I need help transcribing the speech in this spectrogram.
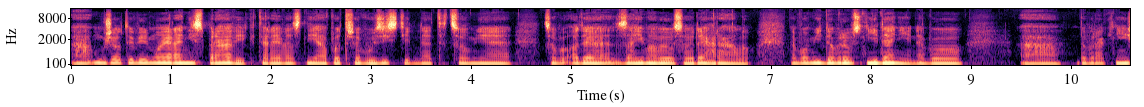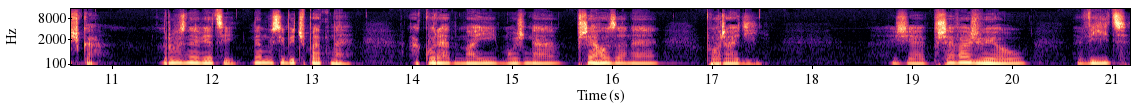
A můžou to být moje ranní zprávy, které vlastně já potřebuji zjistit hned, co mě, co ode, zajímavého se odehrálo. Nebo mít dobrou snídaní, nebo a, dobrá knížka. Různé věci. Nemusí být špatné. Akurát mají možná přehozené pořadí. Že převažují víc,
